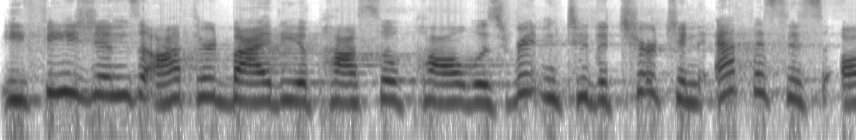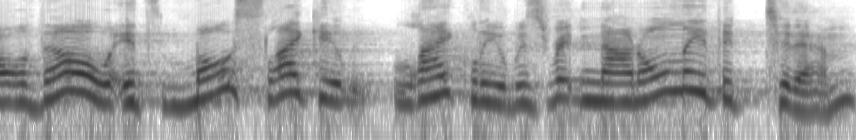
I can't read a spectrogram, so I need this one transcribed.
Ephesians, authored by the Apostle Paul, was written to the church in Ephesus, although it's most likely, likely it was written not only the, to them,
